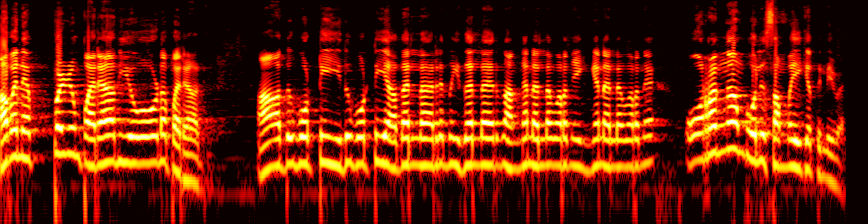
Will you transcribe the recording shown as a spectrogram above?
അവൻ എപ്പോഴും പരാതിയോടെ പരാതി. ആ അത് പൊട്ടി ഇത് പൊട്ടി അതല്ലായിരുന്നു ഇതല്ലായിരുന്നു അങ്ങനല്ല പറഞ്ഞ് ഇങ്ങനല്ല പറഞ്ഞ് ഉറങ്ങാൻ പോലും സമ്മതിക്കത്തില്ല ഇവൻ.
